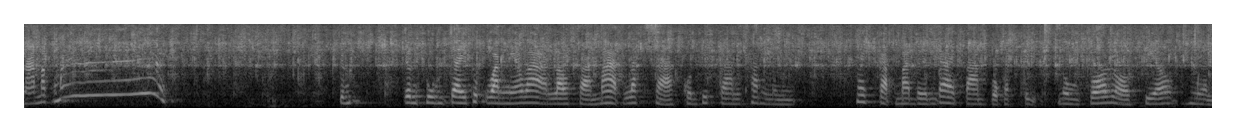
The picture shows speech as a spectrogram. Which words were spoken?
นามากๆจน จนภูมิใจทุกวันนี้ว่าเราสามารถรักษาคนพิการท่านหนึ่งให้กลับมาเดินได้ตามปกติหนุ่มฟ้อหล่อเฟี้ยวเหมือน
